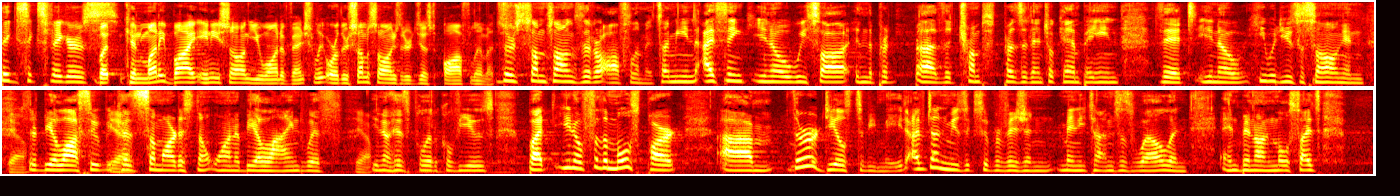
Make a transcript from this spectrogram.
big six figures. But can money buy any song you want eventually, or there's some songs that are just off limits? there's some songs that are off limits. I mean, I think you know we saw in the uh, the Trump's presidential campaign that you know he would use a song and Yeah. there'd be a lawsuit Yeah. because some artists don't want to be aligned with Yeah. you know his political views. But you know, for the most part, um, there are deals to be made. I've done music supervision many times as well, and and been on both sides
